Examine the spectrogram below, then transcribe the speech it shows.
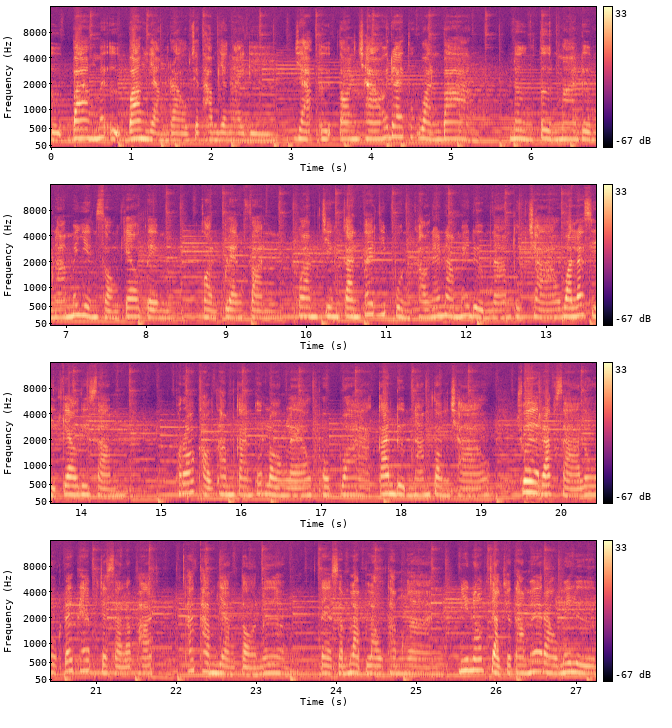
อึบ้างไม่อึบ้างอย่างเราจะทำยังไงดี อยากอึตอนเช้าให้ได้ทุกวันบ้าง 1. ตื่นมาดื่มน้ำไม่เย็น 2 แก้วเต็ม ก่อนแปรงฟัน ความจริงการแพทย์ญี่ปุ่นเขาแนะนำให้ดื่มน้ำทุกเช้าวันละ4แก้วด้วยซ้ำ เพราะเขาทำการทดลองแล้วพบว่าการดื่มน้ำตอนเช้า ช่วยรักษาโรคได้แทบจะสารพัดถ้าทำอย่างต่อเนื่อง แต่สำหรับเราทำงาน นี่นอกจากจะทำให้เราไม่ลืม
